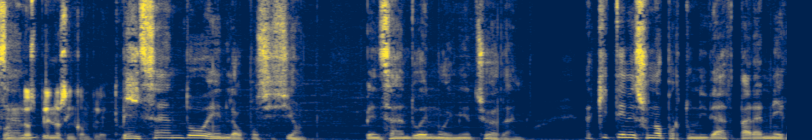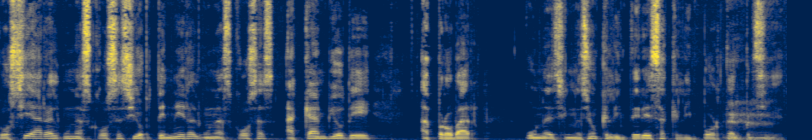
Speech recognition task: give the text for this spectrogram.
con los plenos incompletos. Pensando en la oposición, pensando en Movimiento Ciudadano, aquí tienes una oportunidad para negociar algunas cosas y obtener algunas cosas a cambio de aprobar una designación que le interesa, que le importa al presidente.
